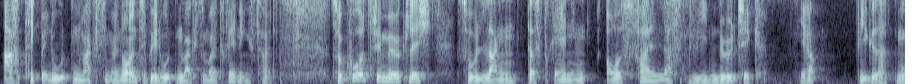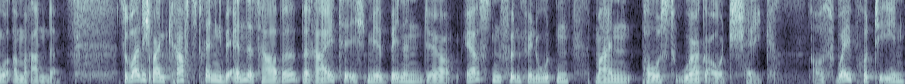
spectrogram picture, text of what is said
80 Minuten, maximal 90 Minuten, maximal Trainingszeit. So kurz wie möglich, so lang das Training ausfallen lassen wie nötig. Ja, wie gesagt, nur am Rande. Sobald ich mein Krafttraining beendet habe, bereite ich mir binnen der ersten fünf Minuten meinen Post-Workout-Shake aus Whey-Protein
